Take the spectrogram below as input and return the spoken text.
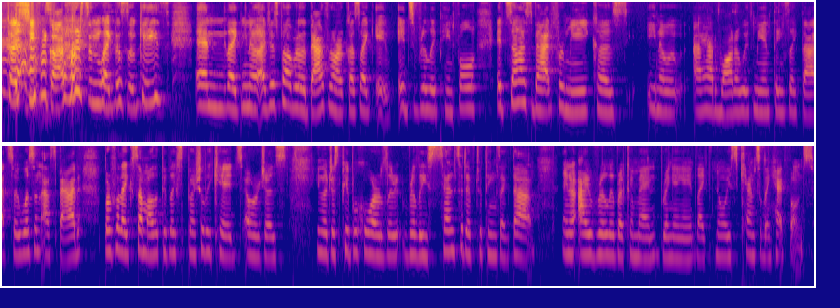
because she forgot hers in like the suitcase and like you know i just felt really bad for her because like it, it's really painful it's not as bad for me because you know i had water with me and things like that so it wasn't as bad but for like some other people especially kids or just you know just people who are li- really sensitive to things like that you know i really recommend bringing in like noise canceling headphones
